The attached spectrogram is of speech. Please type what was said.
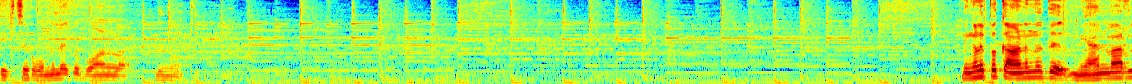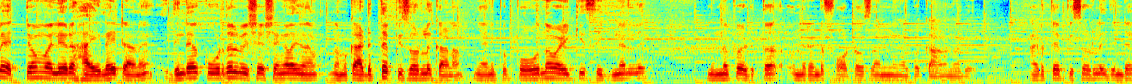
തിരിച്ച് റൂമിലേക്ക് പോകാനുള്ള ഇത് നോക്കി. നിങ്ങളിപ്പോൾ കാണുന്നത് മ്യാൻമാറിലെ ഏറ്റവും വലിയൊരു ഹൈലൈറ്റ് ആണ്. ഇതിന്റെ കൂടുതൽ വിശേഷങ്ങൾ നമുക്ക് അടുത്ത എപ്പിസോഡിൽ കാണാം. ഞാനിപ്പോൾ പോകുന്ന വഴിക്ക് സിഗ്നലിൽ നിന്നപ്പോൾ എടുത്ത ഒന്ന് രണ്ട് ഫോട്ടോസാണ് നിങ്ങളിപ്പോൾ കാണുന്നത്. അടുത്ത എപ്പിസോഡിൽ ഇതിന്റെ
